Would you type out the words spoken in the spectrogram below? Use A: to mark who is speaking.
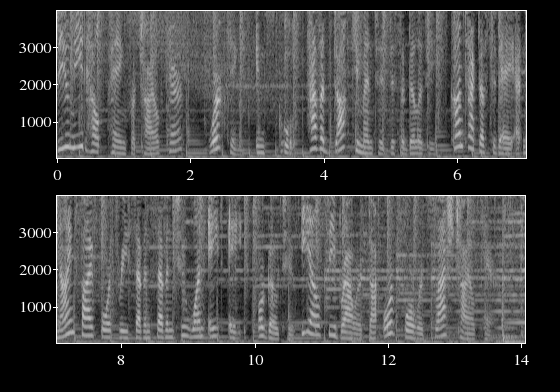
A: Do you need help paying for childcare? Working, in school, have a documented disability? Contact us today at 954 or go to elcbroward.org forward slash childcare.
